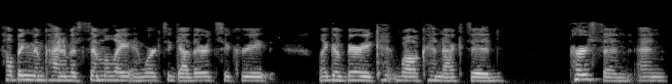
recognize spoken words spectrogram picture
helping them kind of assimilate and work together to create like a very well connected person. And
